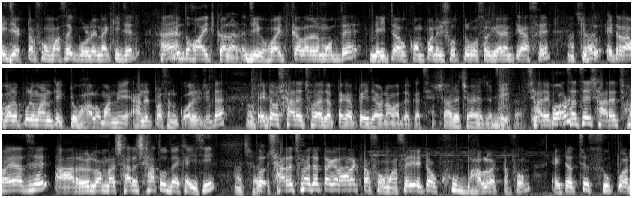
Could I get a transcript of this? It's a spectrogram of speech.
এই যে একটা ফোম আছে গোল্ডেন আকিজের হ্যাঁ? কিন্তু হোয়াইট কালার জি হোয়াইট কালারের মধ্যে এইটাও কোম্পানির সত্তর বছর গ্যারান্টি আছে। আচ্ছা। কিন্তু এটার আবার পরিমাণটা একটু ভালো মানে হান্ড্রেড পার্সেন্ট কোয়ালিটিটা এটাও সাড়ে ছয় হাজার টাকা পেয়ে যাবেন আমাদের কাছে। সাড়ে ছয় হাজার সাড়ে পাঁচ আছে সাড়ে ছয় আছে আর হলো আমরা সাড়ে সাতও দেখাইছি। আচ্ছা। তো সাড়ে ছয় হাজার টাকার আরেকটা ফোম আছে এটাও খুব ভালো একটা ফোম এটা হচ্ছে super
